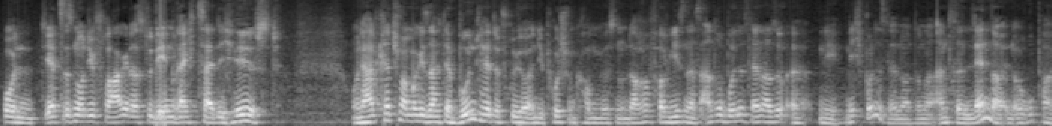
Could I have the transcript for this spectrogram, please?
Und jetzt ist nur die Frage, dass du denen rechtzeitig hilfst. Und da hat Kretschmer mal gesagt, der Bund hätte früher in die Pushen kommen müssen und darauf verwiesen, dass andere Bundesländer so, äh, nee, nicht Bundesländer, sondern andere Länder in Europa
